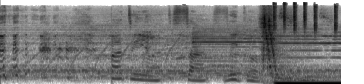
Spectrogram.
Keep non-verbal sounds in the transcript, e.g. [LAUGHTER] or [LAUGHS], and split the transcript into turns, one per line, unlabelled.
[LAUGHS] Party on, we go.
